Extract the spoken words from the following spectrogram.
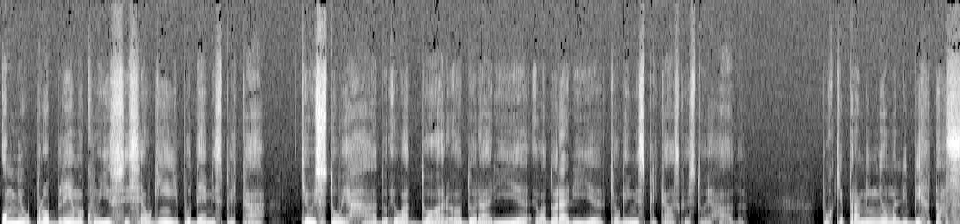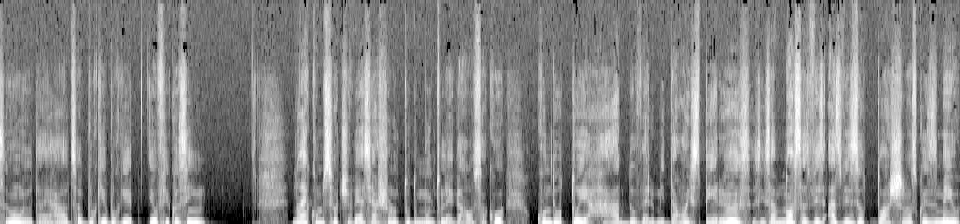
O meu problema com isso, e se alguém aí puder me explicar que eu estou errado, eu adoro, eu adoraria, eu adoraria que alguém me explicasse que eu estou errado. Porque para mim é uma libertação eu estar tá errado, sabe por quê? Porque eu fico assim, não é como se eu estivesse achando tudo muito legal, sacou? Quando eu tô errado, velho, me dá uma esperança, assim, sabe? Nossa, às vezes, às vezes eu tô achando as coisas meio,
